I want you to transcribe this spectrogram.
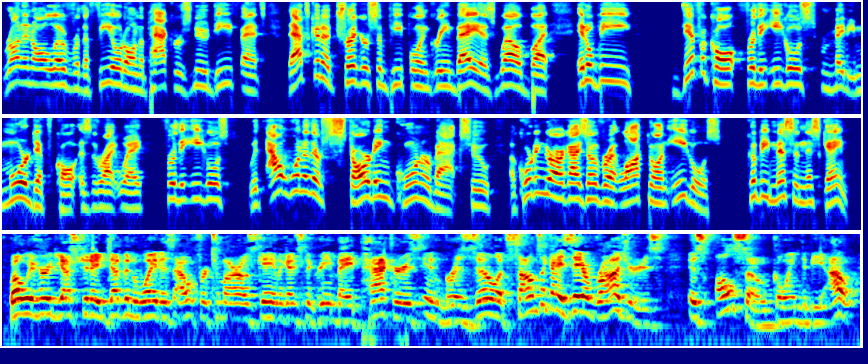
running all over the field on the Packers' new defense, that's going to trigger some people in Green Bay as well. But it'll be difficult for the Eagles, maybe more difficult is the right way for the Eagles without one of their starting cornerbacks, who, according to our guys over at Locked On Eagles, could be missing this game. Well, we heard yesterday Devin White is out for tomorrow's game against the Green Bay Packers in Brazil. It sounds like Isaiah Rodgers is also going to be out.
